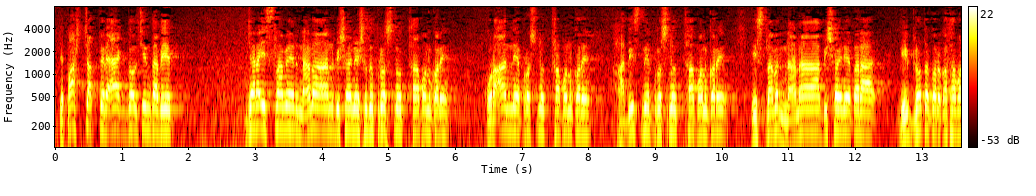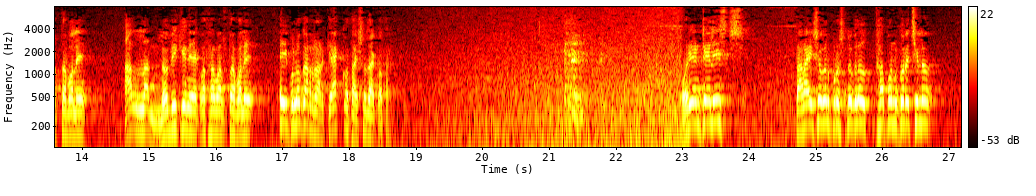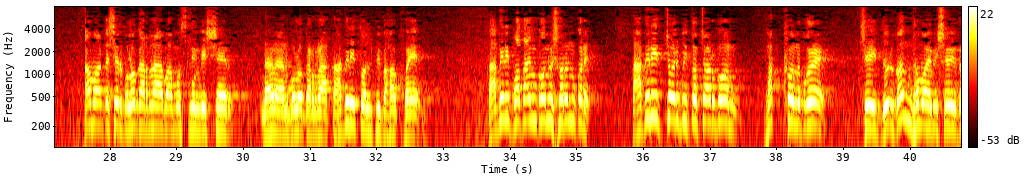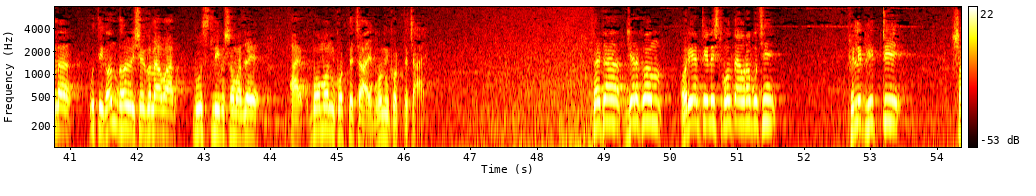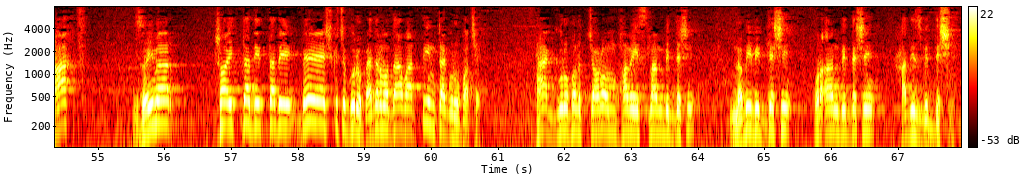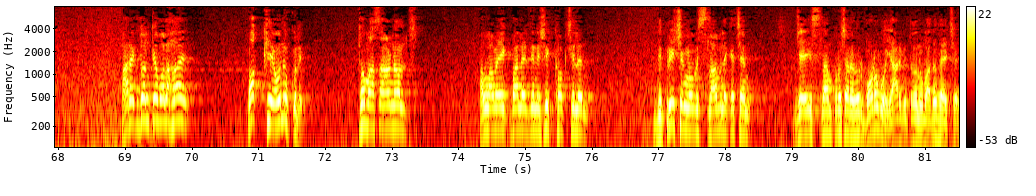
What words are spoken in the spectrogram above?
যে পাশ্চাত্যের একদল চিন্তাবিদ, যারা ইসলামের নানান বিষয় নিয়ে শুধু প্রশ্ন উত্থাপন করে, কোরআন নিয়ে প্রশ্ন উত্থাপন করে, হাদিস নিয়ে প্রশ্ন উত্থাপন করে, ইসলামের নানা বিষয় নিয়ে তারা বিব্রতকর কথাবার্তা বলে, আল্লাহ নবীকে নিয়ে কথাবার্তা বলে, এই ব্লগাররা আর কি, এক কথায়, সোজা কথা। ওরিয়েন্টালিস্ট তারা এই সকল প্রশ্নগুলো উত্থাপন করেছিল আমার দেশের ব্লগাররা বা মুসলিম বিশ্বের নানান ব্লগাররা তাদেরই তল্পি বাহক হয়ে, তাদেরই পদাঙ্ক অনুসরণ করে, তাদেরই চর্বিত চর্বণ ভক্ষণ করে সেই দুর্গন্ধময় বিষয়গুলা, পুতিগন্ধময় বিষয়গুলো আবার মুসলিম সমাজে বমন করতে চায়, বমি করতে চায়। তো এটা যেরকম ওরিয়েন্টালিস্ট বলতে আমরা বুঝি, ফিলিপ হিট্টি, শাক্ত, জৈমার সহ ইত্যাদি ইত্যাদি, বেশ কিছু গ্রুপ এদের মধ্যে আবার তিনটা গ্রুপ আছে। এক গ্রুপ হল চরম ভাবে ইসলাম বিদ্বেষী, নবী বিদ্বেষী, কোরআন বিদ্বেষী, হাদিস বিদ্বেষী। আরেক দলকে বলা হয় পক্ষে অনুকূলে। থমাস আর্নল্ড, আল্লামা ইকবালের যিনি শিক্ষক ছিলেন, দি প্রিচিং অফ ইসলাম লিখেছেন যে ইসলাম প্রচারের বড় বই, আরবিতে অনুবাদ হয়েছে।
